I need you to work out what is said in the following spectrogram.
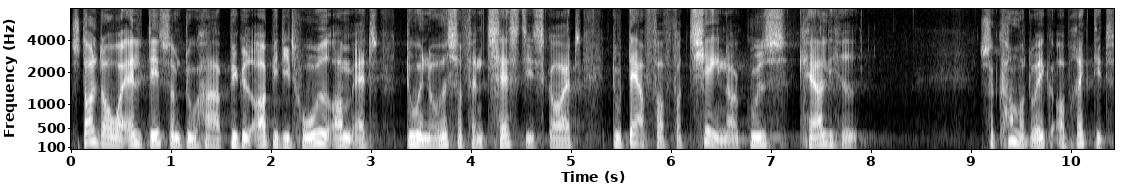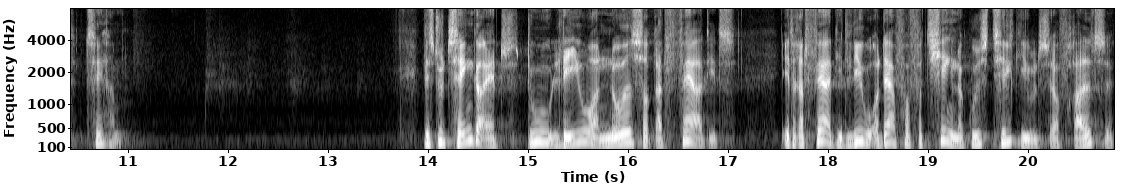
stolt over alt det, som du har bygget op i dit hoved om, at du er noget så fantastisk, og at du derfor fortjener Guds kærlighed, så kommer du ikke oprigtigt til ham. Hvis du tænker, at du lever noget så retfærdigt, et retfærdigt liv, og derfor fortjener Guds tilgivelse og frelse,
